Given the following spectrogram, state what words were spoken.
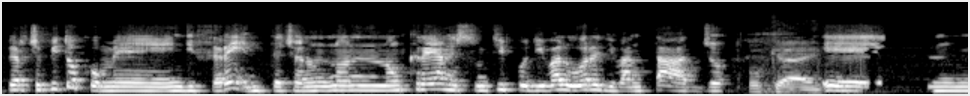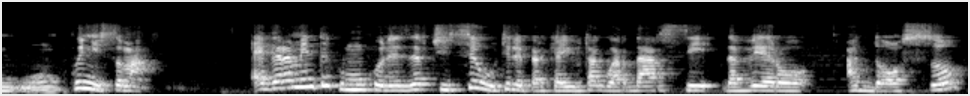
percepito come indifferente, cioè non, non, crea nessun tipo di valore, di vantaggio. Ok. E, quindi insomma è veramente comunque un esercizio utile perché aiuta a guardarsi davvero addosso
